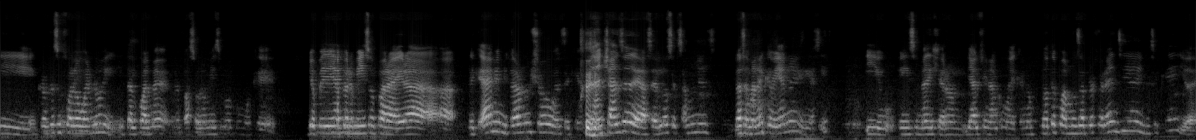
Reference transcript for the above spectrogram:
Y creo que eso fue lo bueno y, y tal cual me, me pasó lo mismo, como que yo pedía permiso para ir a, a- de que, ay, me invitaron a un show, de que me dan chance de hacer los exámenes la semana que viene y así. Y, y sí me dijeron ya al final como de que no, no te podemos dar preferencia y no sé qué. Y yo de,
